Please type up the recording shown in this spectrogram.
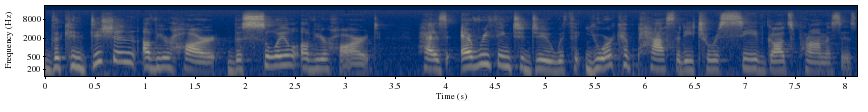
the condition of your heart, the soil of your heart, has everything to do with your capacity to receive God's promises.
